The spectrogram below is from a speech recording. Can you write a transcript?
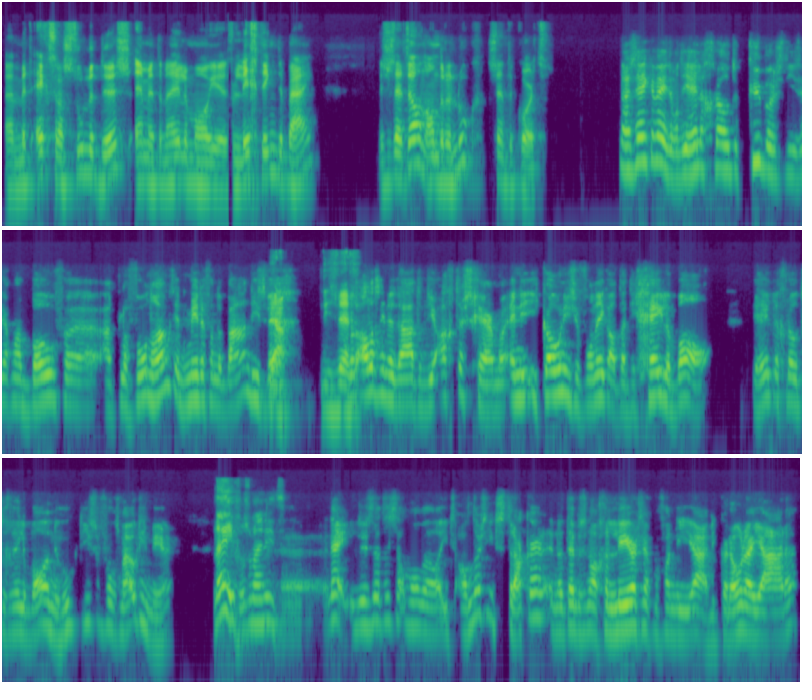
Uh, met extra stoelen dus en met een hele mooie verlichting erbij. Dus het heeft wel een andere look, Centercourt. Nou, zeker weten, want die hele grote kubus die zeg maar boven aan het plafond hangt, in het midden van de baan, die is weg. Ja, Die is Want weg. alles inderdaad op die achterschermen. En die iconische vond ik altijd, die gele bal. Die hele grote gele bal in de hoek, die is er volgens mij ook niet meer. Nee, volgens mij niet. Eh, nee, dus dat is allemaal wel iets anders, iets strakker. En dat hebben ze dan geleerd zeg maar, van die, ja, die coronajaren.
